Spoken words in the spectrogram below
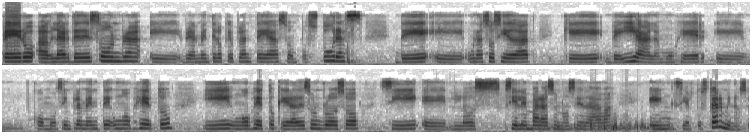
pero hablar de deshonra eh, realmente lo que plantea son posturas de una sociedad que veía a la mujer como simplemente un objeto y un objeto que era deshonroso si, los, si el embarazo no se daba en ciertos términos.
